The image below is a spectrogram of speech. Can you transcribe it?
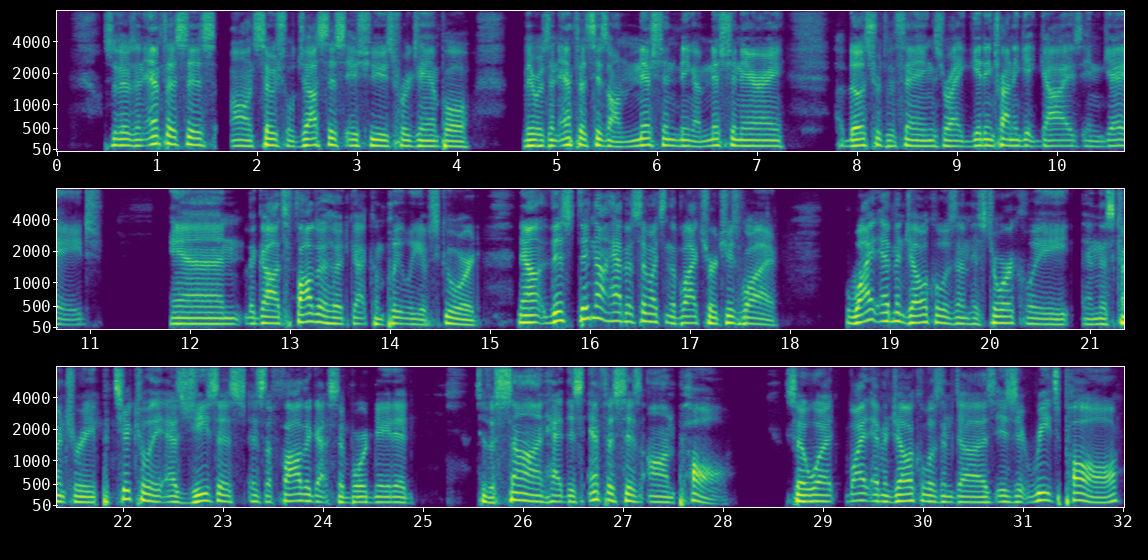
So there's an emphasis on social justice issues, for example. There was an emphasis on mission, being a missionary, uh, those sorts of things, right? Getting, trying to get guys engaged. And the God's fatherhood got completely obscured. Now, this did not happen so much in the black church. Here's why white evangelicalism historically in this country, particularly as Jesus, as the Father got subordinated to the Son, had this emphasis on Paul. So, what white evangelicalism does is it reads Paul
